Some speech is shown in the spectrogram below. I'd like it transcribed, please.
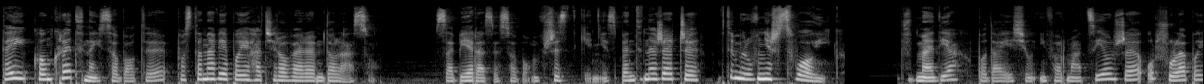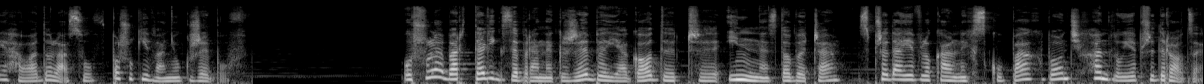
Tej konkretnej soboty postanawia pojechać rowerem do lasu. Zabiera ze sobą wszystkie niezbędne rzeczy, w tym również słoik. W mediach podaje się informację, że Urszula pojechała do lasu w poszukiwaniu grzybów. Urszula Bartelik zebrane grzyby, jagody czy inne zdobycze sprzedaje w lokalnych skupach bądź handluje przy drodze.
